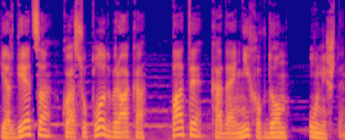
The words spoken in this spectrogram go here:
jer djeca koja su plod braka pate kada je njihov dom uništen.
